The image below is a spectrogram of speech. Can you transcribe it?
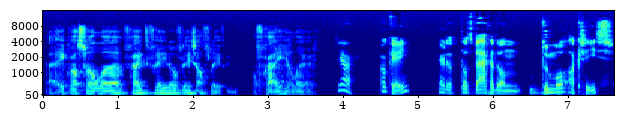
Ja, ik was wel uh, vrij tevreden over deze aflevering. Of vrij heel erg. Ja, oké. Dat, dat waren dan de molacties.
